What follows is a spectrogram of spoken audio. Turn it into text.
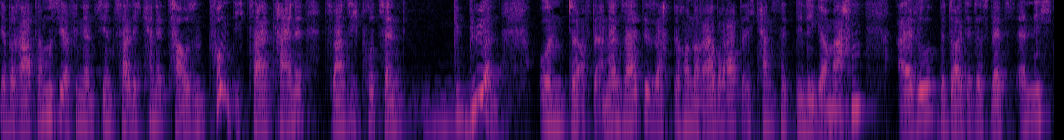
der Berater muss ja finanzieren, zahle ich keine 1000 Pfund, ich zahle keine 20 Prozent Gebühren. Und äh, auf der anderen Seite sagt der Honorarberater, ich kann es nicht billiger machen. Also bedeutet das letztendlich,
